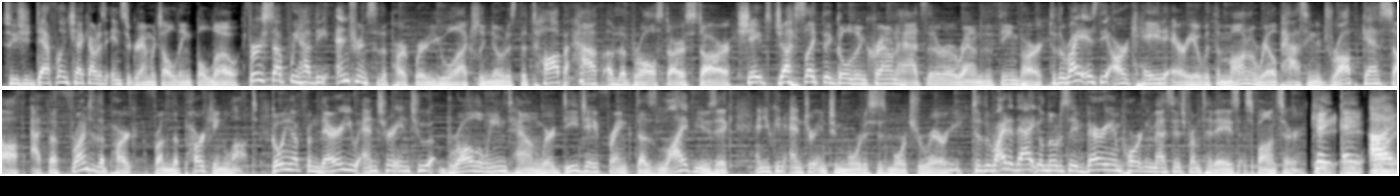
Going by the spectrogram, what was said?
so you should definitely check out his Instagram, which I'll link below. First up, we have the entrance to the park where you will actually notice the top half of the Brawl Stars star, shaped just like the golden crown hats that are around the theme park. To the right is the arcade area with the monorail passing to drop guests off at the front of the park from the parking lot. Going up from there, you enter into Brawloween Town where DJ Frank does live music and you can enter into Mortis's mortuary. To the right of that, you'll notice a very important message from today's sponsor. K-A-I.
